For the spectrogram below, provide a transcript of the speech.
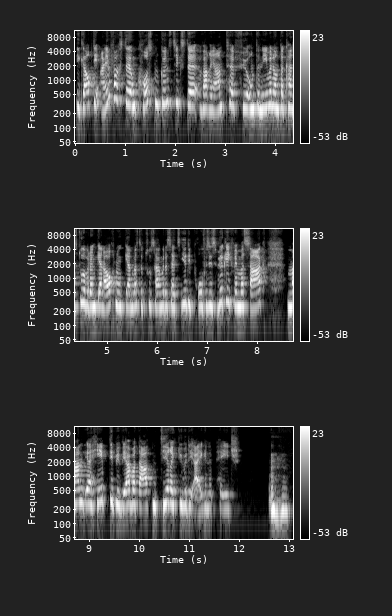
Ich glaube, die einfachste und kostengünstigste Variante für Unternehmen, und da kannst du aber dann gern auch noch gern was dazu sagen, weil das seid ihr die Profis, ist wirklich, wenn man sagt, man erhebt die Bewerberdaten direkt über die eigene Page. Mhm.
